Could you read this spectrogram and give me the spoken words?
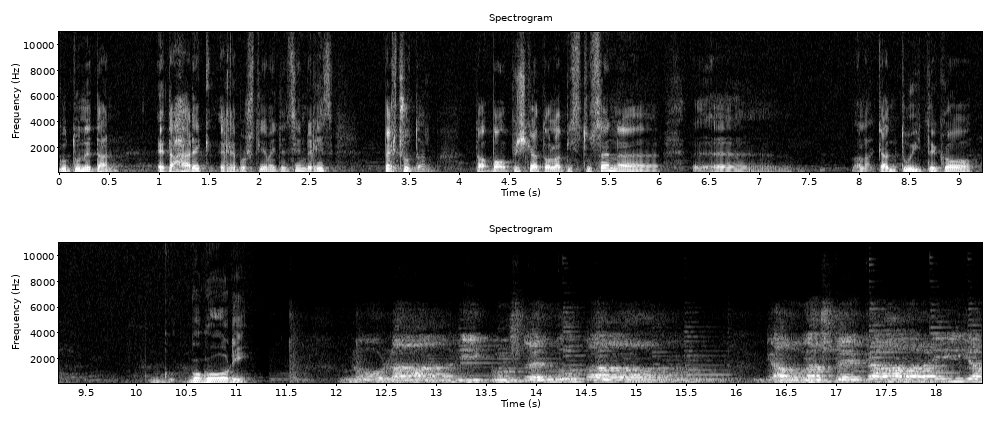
gutunetan, eta harek errepostia maiten zen berriz pertsutan. Eta bo, pixkat hola piztu zen, uh, uh, hala, kantu iteko gogo hori. Nola ikusten duta, gau gaztekaria,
